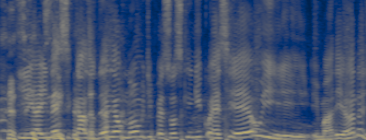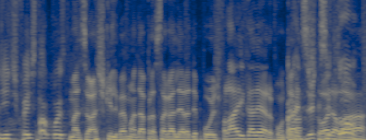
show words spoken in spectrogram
Sim, e aí, sim. nesse caso dele, é o nome de pessoas que ninguém conhece. Eu e, e Mariana, a gente fez tal coisa. Mas eu acho que ele vai mandar pra essa galera depois. Falar, aí galera, dizer que história lá.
